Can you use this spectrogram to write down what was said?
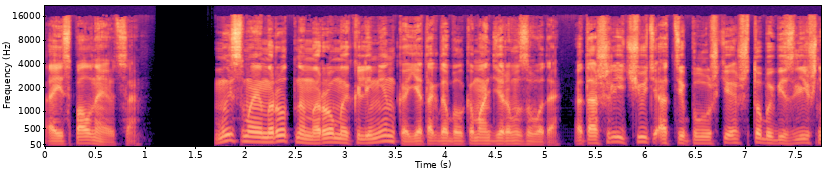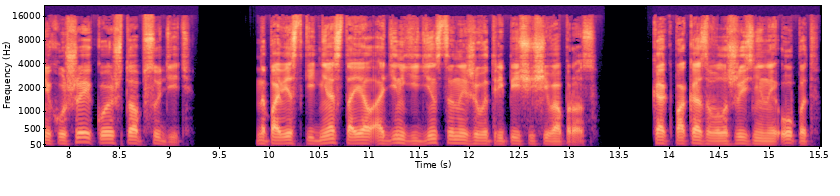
а исполняются. Мы с моим ротным Ромой Клименко, я тогда был командиром взвода, отошли чуть от теплушки, чтобы без лишних ушей кое-что обсудить. На повестке дня стоял один единственный животрепещущий вопрос. Как показывал жизненный опыт,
